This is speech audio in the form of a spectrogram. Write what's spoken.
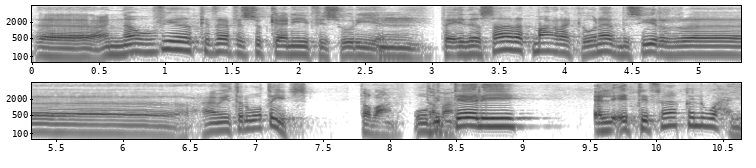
آه، عندنا وفي كثافة سكانية في سوريا مم. فإذا صارت معركة هناك بصير آه، حاميه الوطيس طبعا وبالتالي طبعاً. الاتفاق الوحيد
